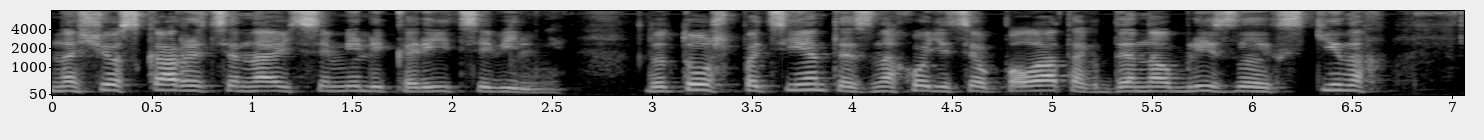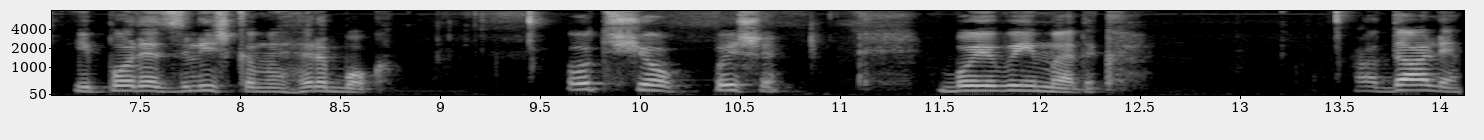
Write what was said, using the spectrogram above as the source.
на що скаржаться навіть самі лікарі й цивільні. До того ж, пацієнти знаходяться в палатах, де на облізлих стінах і поряд з ліжками грибок. От що пише бойовий медик. А далі.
